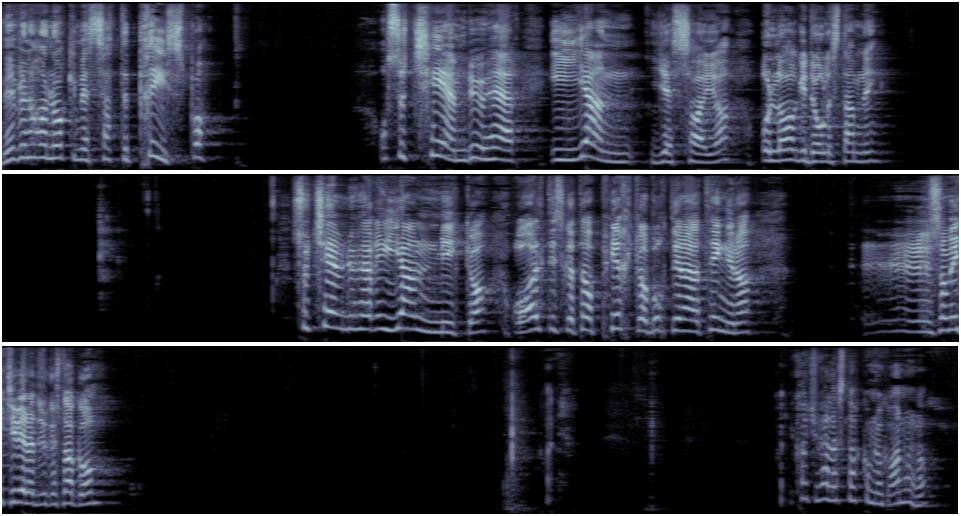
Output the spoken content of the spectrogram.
Vi vil ha noe vi setter pris på. Og så kommer du her igjen, Jesaja, og lager dårlig stemning. Så kommer du her igjen, Mika, og alltid skal ta og pirke borti de tingene eh, som ikke vil at du skal snakke om. Kan ikke heller snakke om noe annet, da?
